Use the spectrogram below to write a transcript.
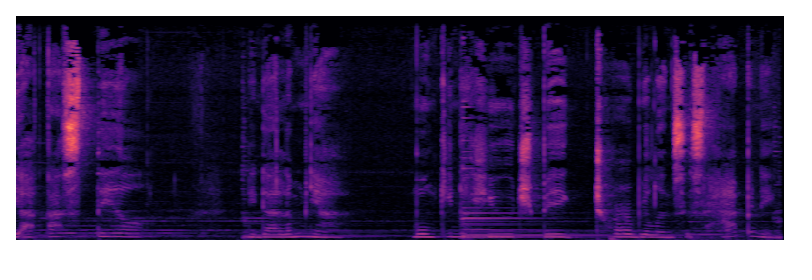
di atas still, di dalamnya mungkin a huge big turbulence is happening.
